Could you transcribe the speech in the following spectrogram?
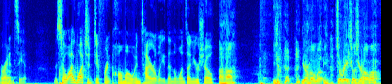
or I didn't see it. So I watch a different homo entirely than the ones on your show. Uh huh. You're homo. So Rachel's your homo.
